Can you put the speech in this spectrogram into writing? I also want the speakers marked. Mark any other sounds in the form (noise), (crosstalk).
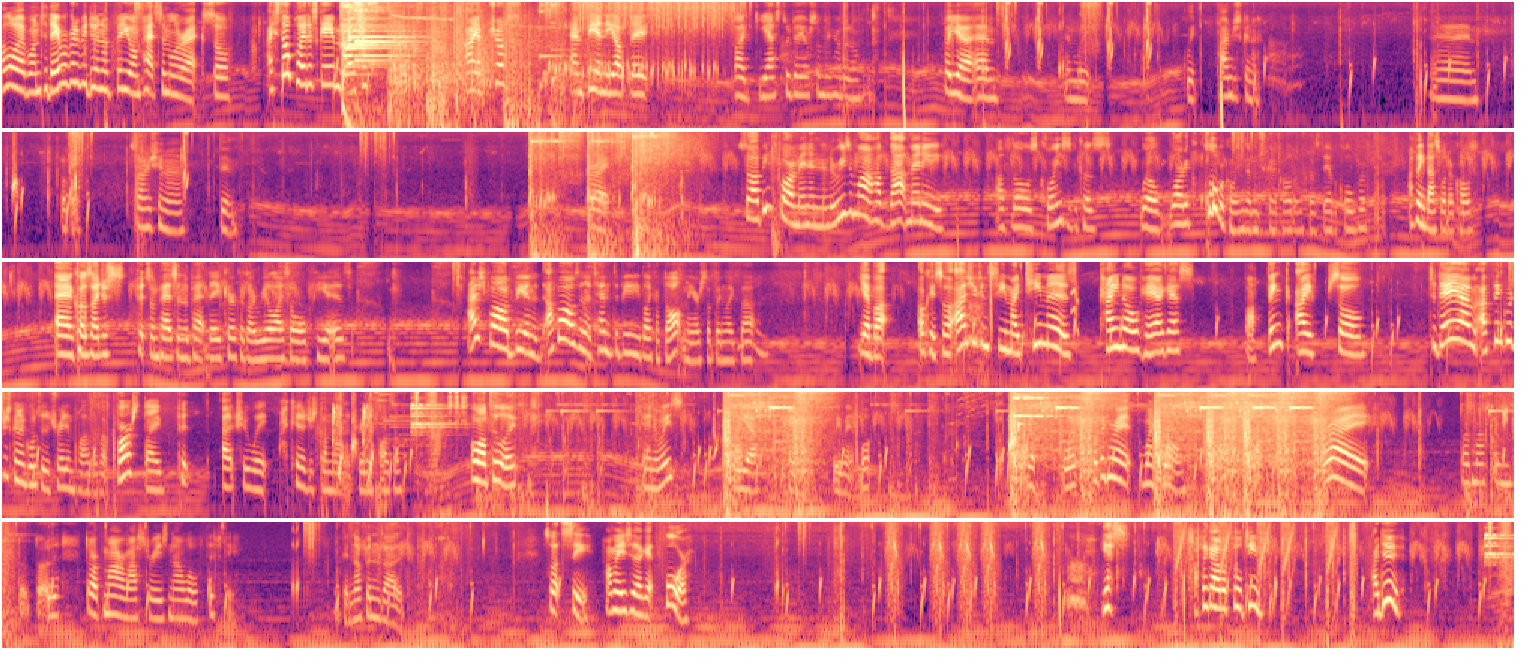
Speaker 1: Hello everyone, today we're going to be doing a video on Pet Simulator X. So, I still play this game, I just, I have just um, been the update, like yesterday or something, I don't know. (laughs) But yeah, um, and wait, wait, I'm just gonna, um, okay, so I'm just gonna, boom. So I've been farming, and the reason why I have that many of those coins is because, well, what are they clover coins? I'm just gonna call them because they have a clover. I think that's what they're called. And because I just put some pets in the pet daycare because I realized how OP it is. (laughs) I just thought I'd be in. I thought it was an attempt to be like adopt me or something like that. Yeah, but okay. So as you can see, my team is kind of okay, I guess. But I think I so today um, I think we're just gonna go to the trading plaza. But first I put actually wait I could have just done that in the trading plaza. Oh well, too late. Anyways, so yeah. A minute. What? Yep. What? Something right went wrong. All right. Dark Master, Dark, Dark Mastery is now level 50. Okay, nothing's added. So let's see. How many did I get? Four. Yes. I think I have a full team. I do.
